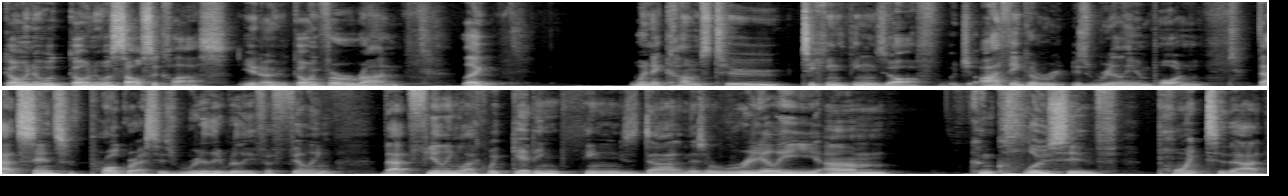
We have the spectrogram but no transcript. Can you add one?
going to a going to a salsa class, you know, going for a run. Like when it comes to ticking things off, which I think is really important, that sense of progress is really really fulfilling. That feeling like we're getting things done. And there's a really um, conclusive point to that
